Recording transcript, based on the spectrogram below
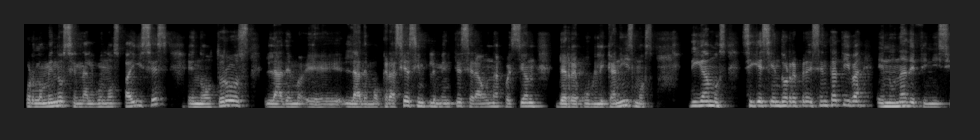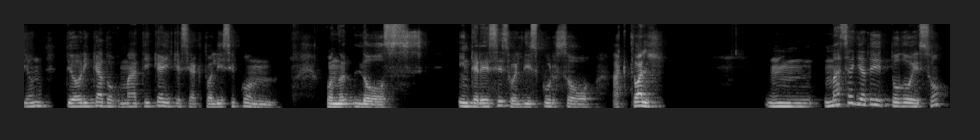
por lo menos en algunos países, en otros la, eh, la democracia simplemente será una cuestión de republicanismos digamos, sigue siendo representativa en una definición teórica, dogmática y que se actualice con, con los intereses o el discurso actual. Mm, más allá de todo eso,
